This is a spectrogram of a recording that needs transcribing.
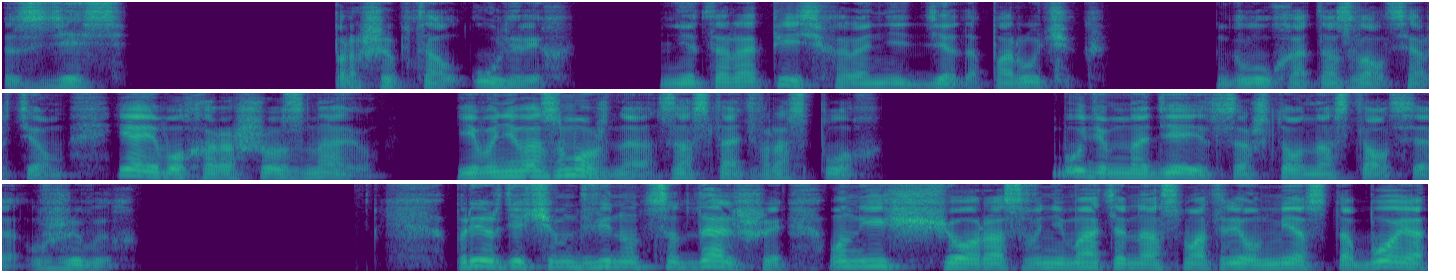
здесь, прошептал Ульрих. Не торопись хоронить деда, поручик, глухо отозвался Артем. Я его хорошо знаю. Его невозможно застать врасплох. Будем надеяться, что он остался в живых. Прежде чем двинуться дальше, он еще раз внимательно осмотрел место боя,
